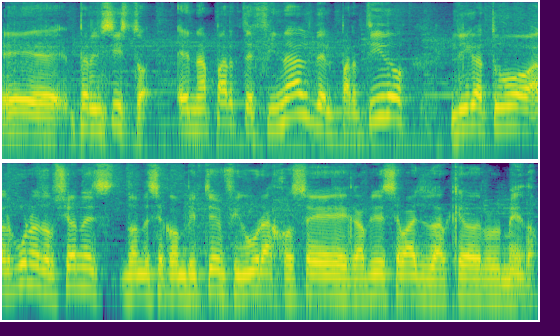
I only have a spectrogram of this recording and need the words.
Eh, pero insisto, en la parte final del partido, Liga tuvo algunas opciones donde se convirtió en figura José Gabriel Ceballos, arquero del Olmedo.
